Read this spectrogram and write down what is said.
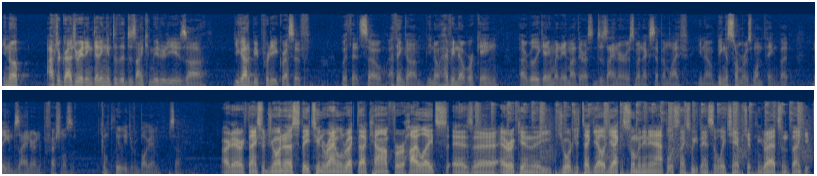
You know, after graduating, getting into the design community is uh, you got to be pretty aggressive with it. So I think um, you know heavy networking, uh, really getting my name out there as a designer is my next step in life. You know, being a swimmer is one thing, but being a designer and a professional is a completely different ballgame. So. All right, Eric, thanks for joining us. Stay tuned to RamblinWreck.com for highlights as uh, Eric and the Georgia Tech Yellow Jackets swim in Indianapolis next week, at the NCAA Championship. Congrats and thank you.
